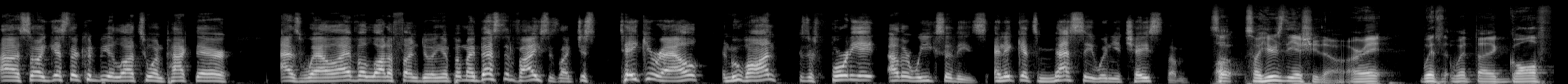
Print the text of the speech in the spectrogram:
Uh, so I guess there could be a lot to unpack there as well. I have a lot of fun doing it, but my best advice is like just take your L and move on because there's 48 other weeks of these, and it gets messy when you chase them. So so here's the issue though, all right? With with the golf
